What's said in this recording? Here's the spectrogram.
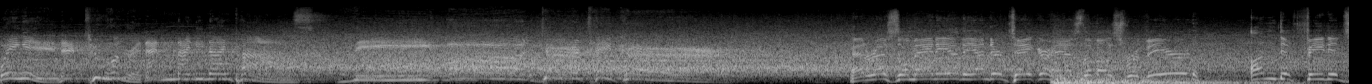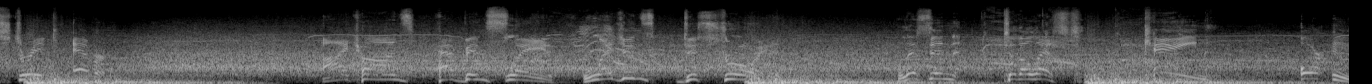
weighing in at 299 pounds, The Undertaker! At WrestleMania, The Undertaker has the most revered, undefeated streak ever. Icons have been slain. Legends destroyed. Listen to the list. Kane, Orton,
